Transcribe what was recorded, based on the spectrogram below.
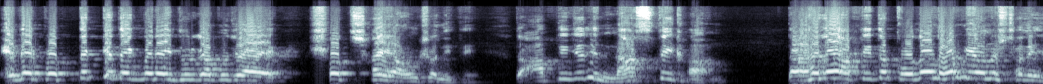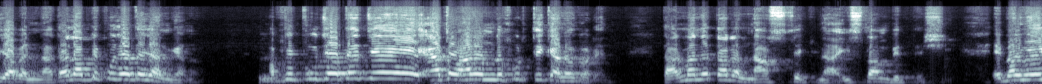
এদের প্রত্যেককে দেখবেন এই দুর্গা পূজায় সোৎসাহে অংশ নিতে। তো আপনি যদি নাস্তিক হন তাহলে আপনি তো কোনো ধর্মীয় অনুষ্ঠানে যাবেন না। তাহলে আপনি পূজাতে যান কেন? আপনি পূজাতে যে এত আনন্দ ফুর্তি কেন করেন? তার মানে তারা নাস্তিক না, ইসলাম বিদ্বেষী। এবং এই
